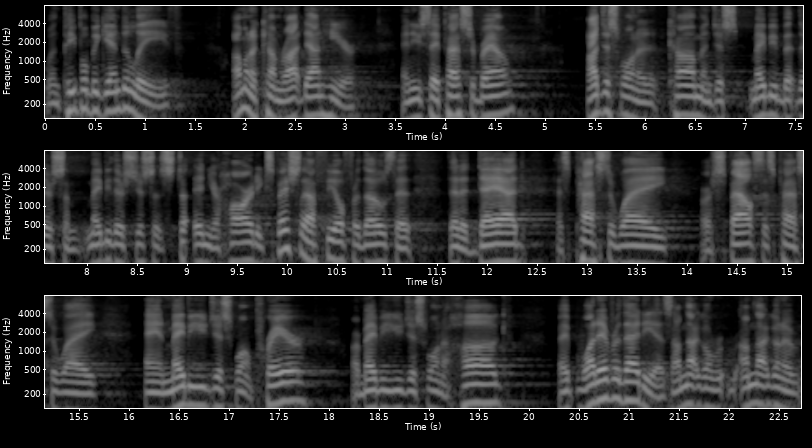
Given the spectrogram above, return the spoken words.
when people begin to leave, I'm going to come right down here and you say, Pastor Brown, I just want to come and just maybe but there's some maybe there's just a st- in your heart, especially I feel for those that that a dad has passed away or a spouse has passed away, and maybe you just want prayer, or maybe you just want a hug, whatever that is. I'm not going I'm not going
